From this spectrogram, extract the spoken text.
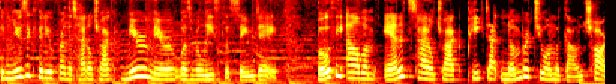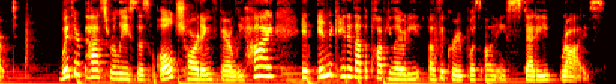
The music video for the title track, Mirror Mirror, was released the same day. Both the album and its title track peaked at number 2 on the Gaon chart. With their past releases all charting fairly high, it indicated that the popularity of the group was on a steady rise.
